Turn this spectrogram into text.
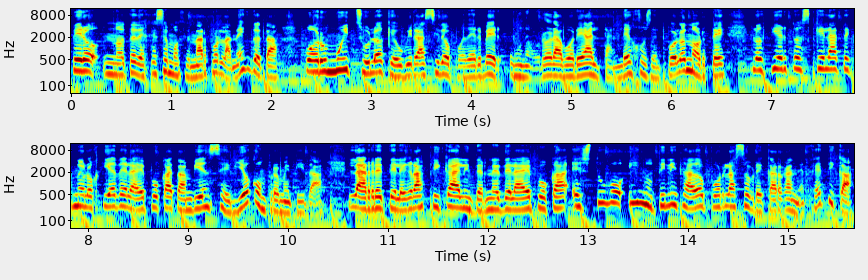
Pero no te dejes emocionar por la anécdota. Por muy chulo que hubiera sido poder ver una aurora boreal tan lejos del Polo Norte, lo cierto es que la tecnología de la época también se vio comprometida. La red telegráfica, el Internet de la época, estuvo inutilizado por la sobrecarga energética.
